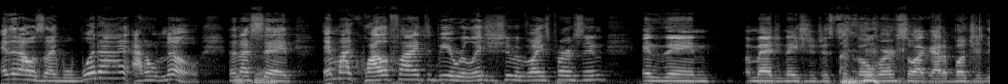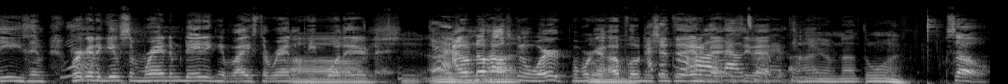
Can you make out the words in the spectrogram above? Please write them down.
And then I was like, "Well, would I? I don't know." And then I said, "Am I qualified to be a relationship advice person?" And then imagination just took over, so I got a bunch of these, and we're gonna give some random dating advice to random people on the Oh, internet. shit. Yeah. I don't know how it's gonna work, but we're gonna upload this shit to the internet and see what happens. opinion. I am not the one. So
